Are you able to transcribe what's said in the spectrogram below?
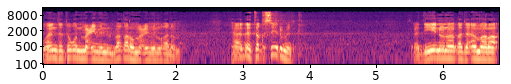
وأنت تقول معي من البقر ومعي من الغنم. هذا تقصير منك. فديننا قد أمر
